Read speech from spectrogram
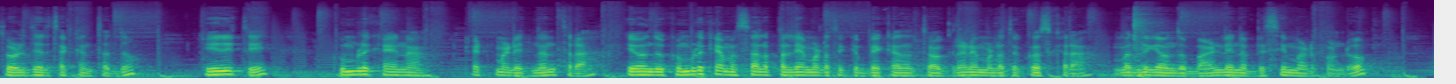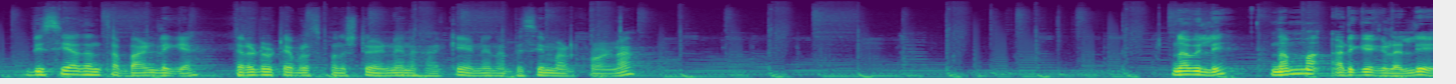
ತೊಳೆದಿರ್ತಕ್ಕಂಥದ್ದು. ಈ ರೀತಿ ಕುಂಬಳಕಾಯಿನ ಕಟ್ ಮಾಡಿದ ನಂತರ ಈ ಒಂದು ಕುಂಬಳಕಾಯಿ ಮಸಾಲ ಪಲ್ಯ ಮಾಡೋದಕ್ಕೆ ಬೇಕಾದಂಥ ಒಗ್ಗರಣೆ ಮಾಡೋದಕ್ಕೋಸ್ಕರ ಮೊದಲಿಗೆ ಒಂದು ಬಾಣಲಿನ ಬಿಸಿ ಮಾಡಿಕೊಂಡು ಬಿಸಿಯಾದಂಥ ಬಾಣಲಿಗೆ ಎರಡು ಟೇಬಲ್ ಸ್ಪೂನಷ್ಟು ಎಣ್ಣೆನ ಹಾಕಿ ಎಣ್ಣೆನ ಬಿಸಿ ಮಾಡ್ಕೊಳ್ಳೋಣ. ನಾವಿಲ್ಲಿ ನಮ್ಮ ಅಡುಗೆಗಳಲ್ಲಿ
